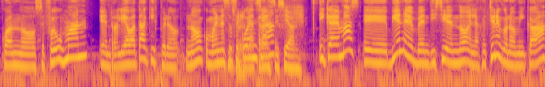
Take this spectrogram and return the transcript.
cuando se fue Guzmán, en realidad Batakis, pero no, como en esa Sí, la secuencia. transición. Y que además eh, viene bendiciendo en la gestión económica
